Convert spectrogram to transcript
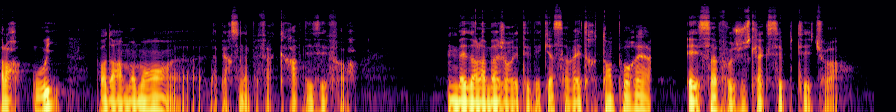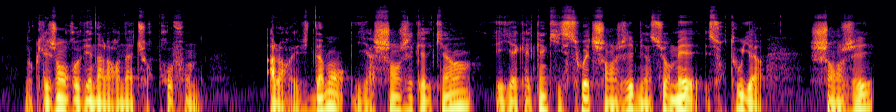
Alors oui, pendant un moment, euh, la personne peut faire grave des efforts. Mais dans la majorité des cas, ça va être temporaire. Et ça, faut juste l'accepter, tu vois. Donc les gens reviennent à leur nature profonde. Alors évidemment, il y a changer quelqu'un et il y a quelqu'un qui souhaite changer, bien sûr, mais surtout il y a changer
